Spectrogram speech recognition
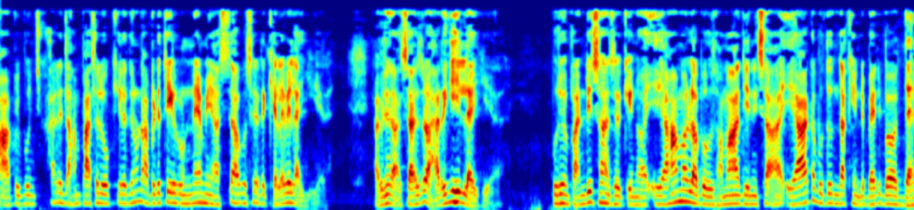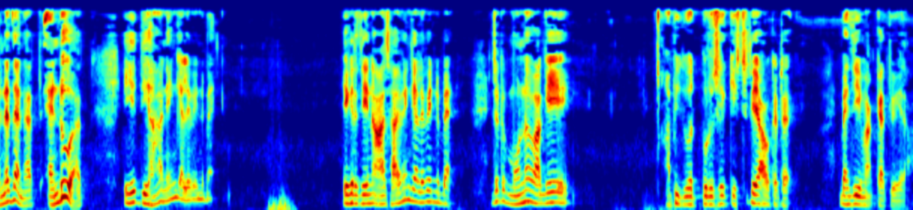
අපි පුංචි කාලේ දහම් පාසල ඕක කියලා දෙනකොට අපිට තේරුන්නේ නැහැ මේ අස්සාවසයට කෙලවෙලයි කියලා. අපිට අස්සාවසට හරි ගිහිල්ලයි කියලා. බුදුම පණ්ඩිත සාංශල කියනවා එයාම ලැබු සමාධිය නිසා එයාට බුදුන් දකින්න බැරි බව දැන දැනත් ඇඬුවත් ඒ ධ්‍යානෙන් ගැලවෙන්න බෑ. ඒකට තියෙන ආසාවෙන් ගැලවෙන්න බෑ. ඒකට මොන වගේ අපි කිව්වොත් පුරුෂයෙක් ස්ත්‍රියවකට බැඳීමක් ඇති වෙලා.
